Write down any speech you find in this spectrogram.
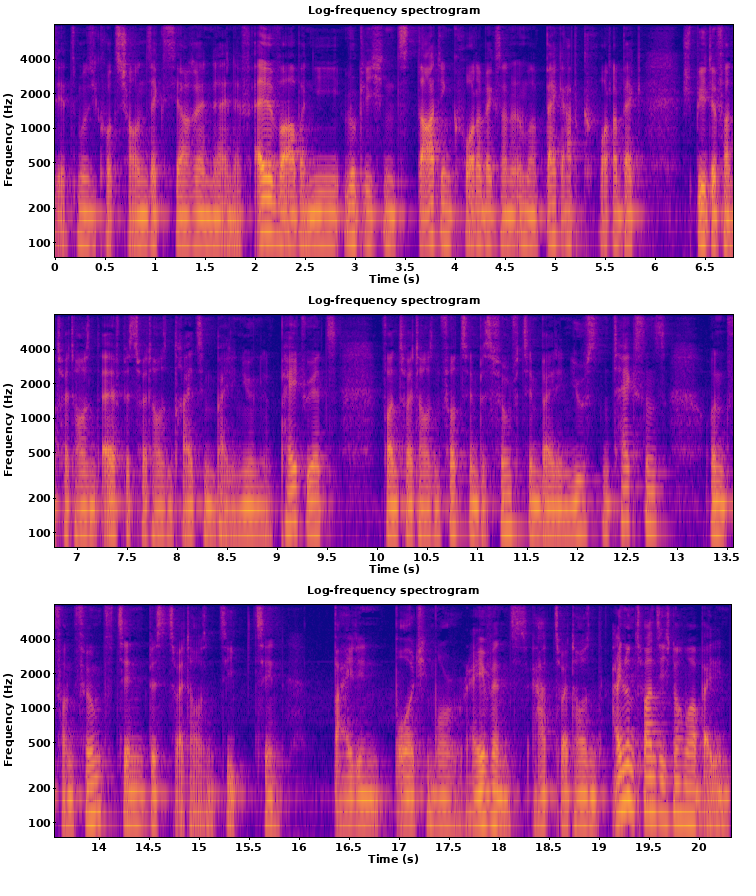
jetzt muss ich kurz schauen, sechs Jahre in der NFL, war aber nie wirklich ein Starting Quarterback, sondern immer Backup Quarterback. Spielte von 2011 bis 2013 bei den New England Patriots, von 2014 bis 2015 bei den Houston Texans und von 2015 bis 2017 bei den Baltimore Ravens. Er hat 2021 nochmal bei den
